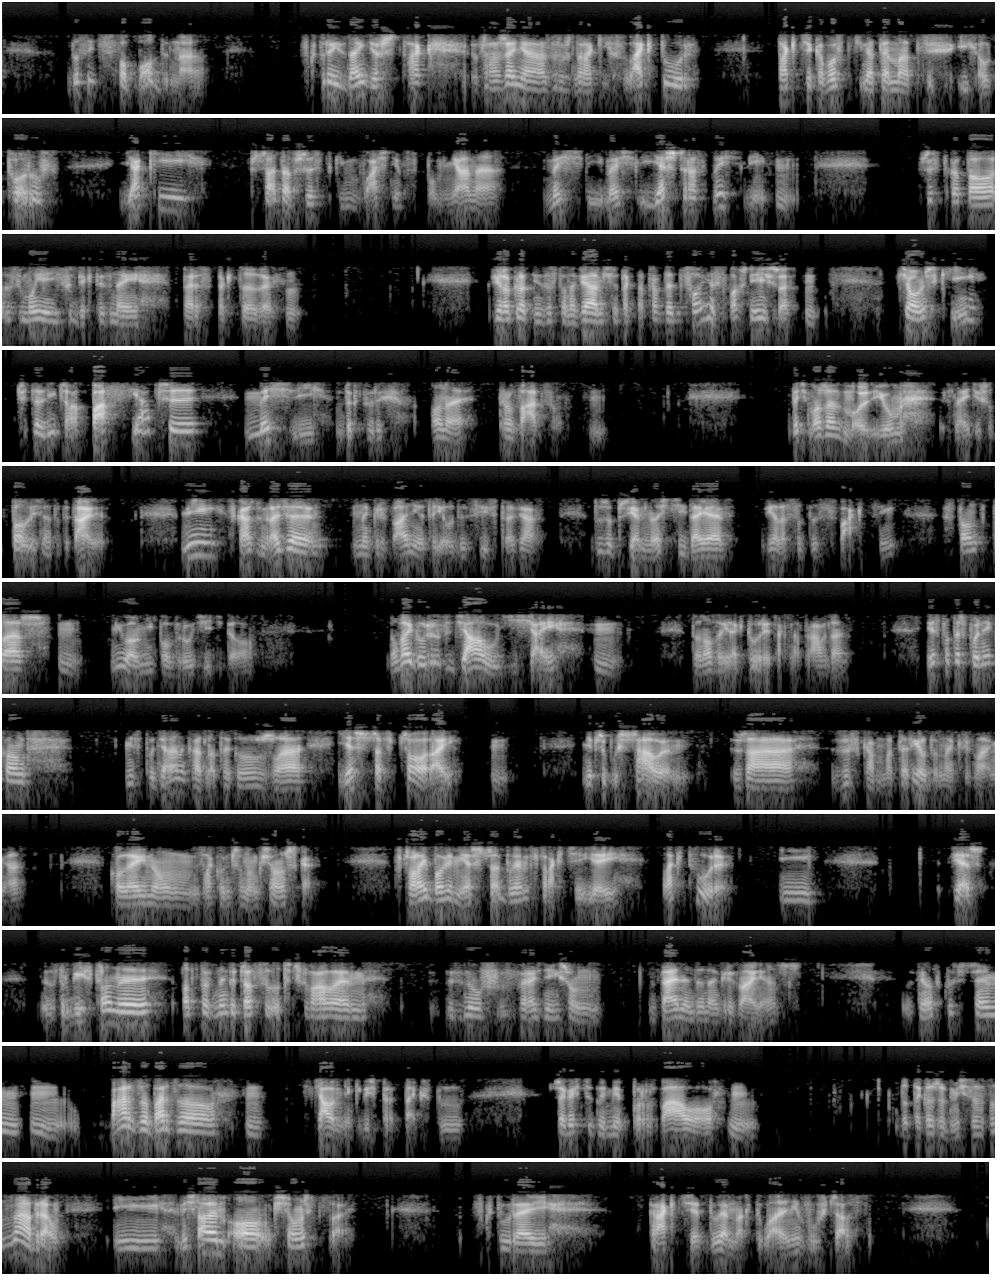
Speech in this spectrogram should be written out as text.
dosyć swobodna, w której znajdziesz tak wrażenia z różnorakich lektur, tak ciekawostki na temat ich autorów, jak i przede wszystkim właśnie wspomniane myśli, myśli, jeszcze raz myśli. Hmm. Wszystko to z mojej subiektywnej perspektywy. Hmm. Wielokrotnie zastanawiałam się tak naprawdę, co jest ważniejsze. Hmm. Książki, czytelnicza pasja, czy myśli, do których one prowadzą. Hmm. Być może w Molium znajdziesz odpowiedź na to pytanie. Mi w każdym razie nagrywanie tej audycji sprawia dużo przyjemności, daje wiele satysfakcji. Stąd też hmm, miło mi powrócić do nowego rozdziału dzisiaj, hmm, do nowej lektury tak naprawdę. Jest to też poniekąd niespodzianka, dlatego że jeszcze wczoraj hmm, nie przypuszczałem, że zyskam materiał do nagrywania, kolejną zakończoną książkę. Wczoraj bowiem jeszcze byłem w trakcie jej lektury i wiesz, z drugiej strony od pewnego czasu odczuwałem znów wyraźniejszą wenę do nagrywania. W związku z czym hmm, bardzo, bardzo hmm, chciałem jakiegoś pretekstu, czegoś, co by mnie porwało hmm, do tego, żebym się za to zabrał. I myślałem o książce, w której trakcie byłem aktualnie wówczas.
